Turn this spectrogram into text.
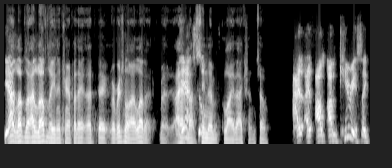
Yeah, I love I love Lady and the Tramp. I the original I love it, but I have Yeah, not so- seen the live action. So I, I I'm, I'm curious. Like,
